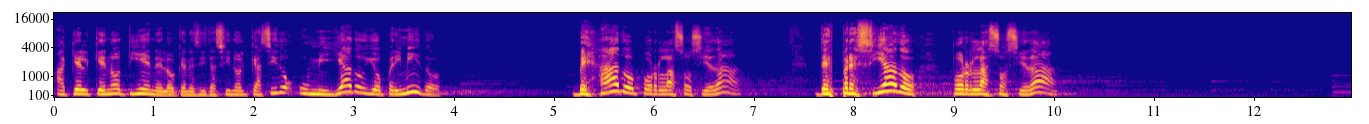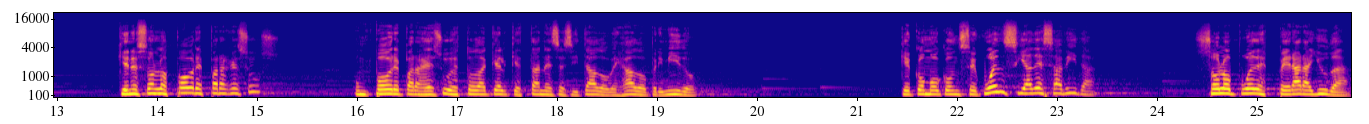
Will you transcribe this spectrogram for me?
aquel que no tiene lo que necesita, sino el que ha sido humillado y oprimido, vejado por la sociedad, despreciado por la sociedad. ¿Quiénes son los pobres para Jesús? Un pobre para Jesús es todo aquel que está necesitado, vejado, oprimido, que como consecuencia de esa vida solo puede esperar ayuda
